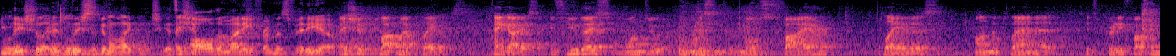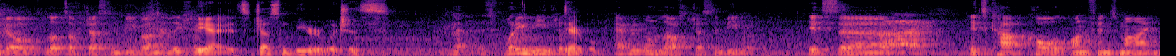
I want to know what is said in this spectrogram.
You Alicia, like- Alicia's gonna like it when she gets should- all the money from this video. I should plot my playlist. Hey guys, if you guys want to listen to the most fire playlist on the planet, it's pretty fucking dope. Lots of Justin Bieber and Alicia. Yeah, it's Justin Bieber, which is What do you mean? Justin- Terrible. Everyone loves Justin Bieber. It's uh, it's ca- called On Finn's Mind.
